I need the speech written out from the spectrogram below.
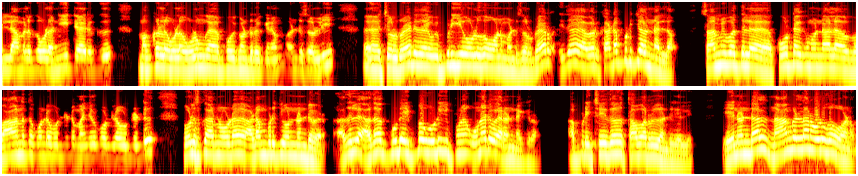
இல்லாமல் இவ்வளவு நீட்டா இருக்கு மக்கள் இவ்வளவு ஒழுங்கா போய் கொண்டிருக்கணும் என்று சொல்லி அஹ், சொல்றார். இதை இப்படியே ஒழுக வேணும் என்று சொல்றார். இதை அவர் கடைப்பிடிச்சால் நல்லா சமீபத்துல கோட்டைக்கு முன்னால வாகனத்தை கொண்டு விட்டுட்டு மஞ்சள் கோட்டில் விட்டுட்டு போலீஸ்காரனோட அடம் பிடிச்சி ஒண்ணுண்டவர் அதுல அதை கூட இப்ப கூட உணர்வார் நினைக்கிறோம் அப்படி செய்தது தவறு என்று சொல்லி. ஏனென்றால் நாங்கள்லாம் ஒழுக வேணும்.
